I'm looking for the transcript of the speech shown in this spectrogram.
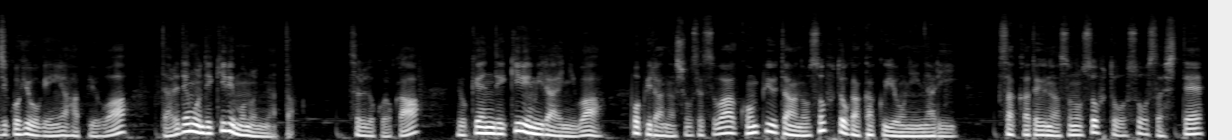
自己表現や発表は誰でもできるものになった。それどころか、予見できる未来にはポピュラーな小説はコンピューターのソフトが書くようになり、作家というのはそのソフトを操作して、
